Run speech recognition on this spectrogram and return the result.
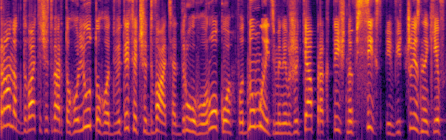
Ранок 24 лютого 2022 року в одну мить змінив життя практично всіх співвітчизників.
